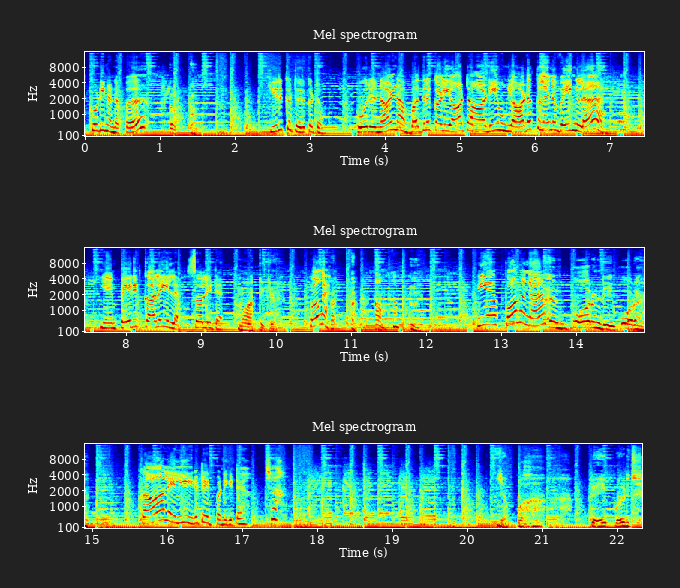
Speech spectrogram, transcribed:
குடி நினப்பு இருக்கட்டும் இருக்கட்டும். ஒரு நாள் நான் பத்ரகாளி ஆட்டம் ஆடி உங்களை அடக்கலைன்னு வைங்களேன் என் பேரு கலை இல்ல சொல்லிட்டேன். மாட்டிக்க. போங்க. ஏன் போங்கங்க. போறேன்டி போறேன். காலையிலேயே இரிட்டேட் பண்ணிக்கிட்டு ச்சே. எப்பா பேய் போயிடுச்சு.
